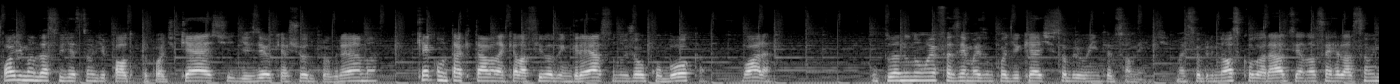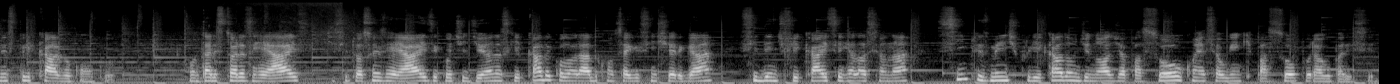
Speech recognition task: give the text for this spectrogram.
Pode mandar sugestão de pauta para o podcast, dizer o que achou do programa, quer contar que estava naquela fila do ingresso, no jogo com boca? Bora! O plano não é fazer mais um podcast sobre o Inter somente, mas sobre nós colorados e a nossa relação inexplicável com o clube. Contar histórias reais, de situações reais e cotidianas que cada colorado consegue se enxergar, se identificar e se relacionar simplesmente porque cada um de nós já passou ou conhece alguém que passou por algo parecido.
